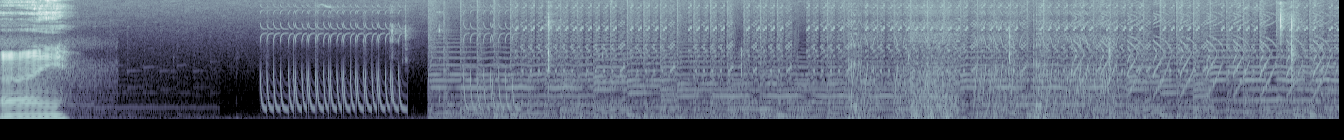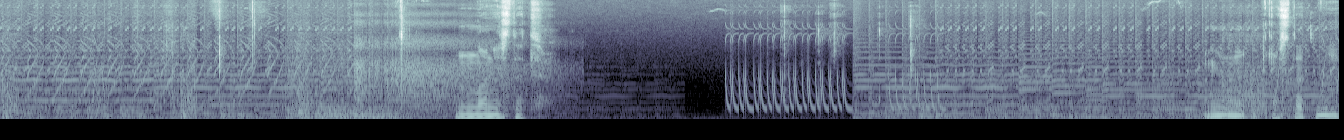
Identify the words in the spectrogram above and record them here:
Aj. No niestety. Mm, Ostatni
